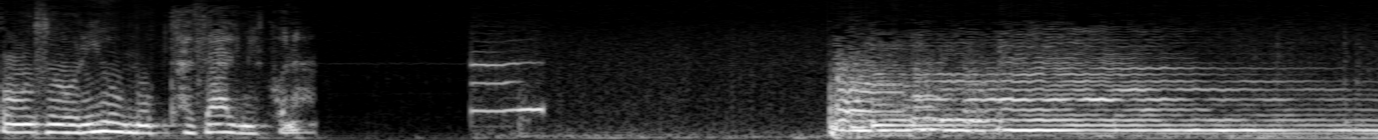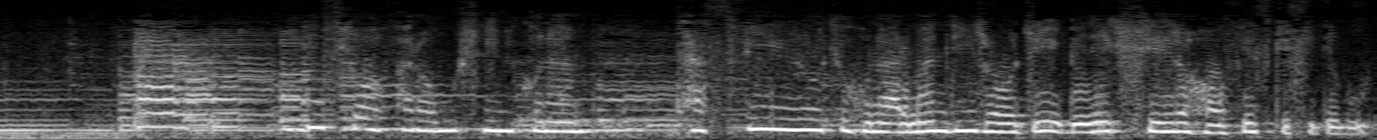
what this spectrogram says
بازاری و مبتزل می کنند. این فراموش نمی کنم تصویری را که هنرمندی راجع به یک شعر حافظ کشیده بود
